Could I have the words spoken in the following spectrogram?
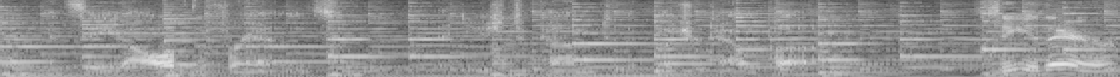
and see all of the friends that used to come to the Butchertown Pub. See you there.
